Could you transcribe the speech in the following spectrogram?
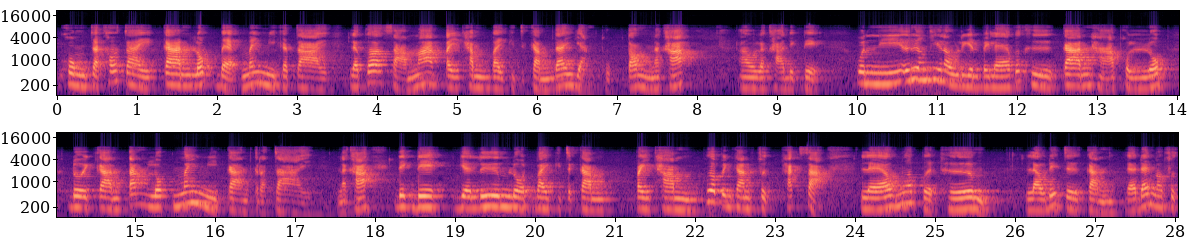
ๆคงจะเข้าใจการลบแบบไม่มีกระจาย แล้วก็สามารถไปทำใบกิจกรรมได้อย่างถูกต้องนะคะ เอาละค่ะเด็กๆ วันนี้เรื่องที่เราเรียนไปแล้วก็คือ การหาผลลบโดยการตั้งลบไม่มีการกระจายนะคะ เด็กๆอย่าลืมโหลดใบกิจกรรมไปทำเพื่อเป็นการฝึกทักษะ แล้วเมื่อเปิดเทอม เราได้เจอกัน และได้มาฝึก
